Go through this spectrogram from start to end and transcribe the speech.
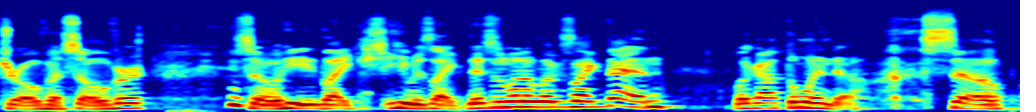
drove us over. So he like he was like, "This is what it looks like then." Look out the window. So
